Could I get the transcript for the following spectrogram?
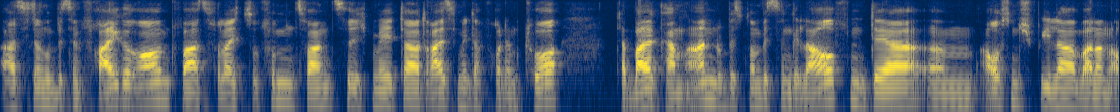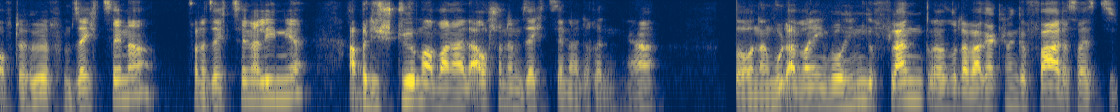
hast dich dann so ein bisschen freigeräumt, warst vielleicht so 25 Meter, 30 Meter vor dem Tor, der Ball kam an, du bist noch ein bisschen gelaufen. Der ähm, Außenspieler war dann auf der Höhe vom 16er, von der 16er Linie, aber die Stürmer waren halt auch schon im 16er drin, ja. So, und dann wurde einfach irgendwo hingeflankt oder so, da war gar keine Gefahr. Das heißt,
